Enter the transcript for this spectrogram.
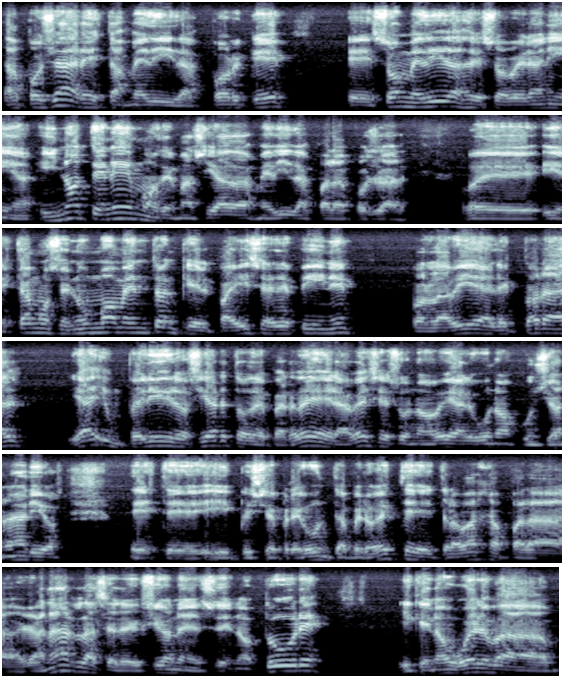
apoyar estas medidas porque eh, son medidas de soberanía y no tenemos demasiadas medidas para apoyar. Eh, y estamos en un momento en que el país se define por la vía electoral y hay un peligro cierto de perder. A veces uno ve a algunos funcionarios este, y se pregunta, pero este trabaja para ganar las elecciones en octubre y que no vuelva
